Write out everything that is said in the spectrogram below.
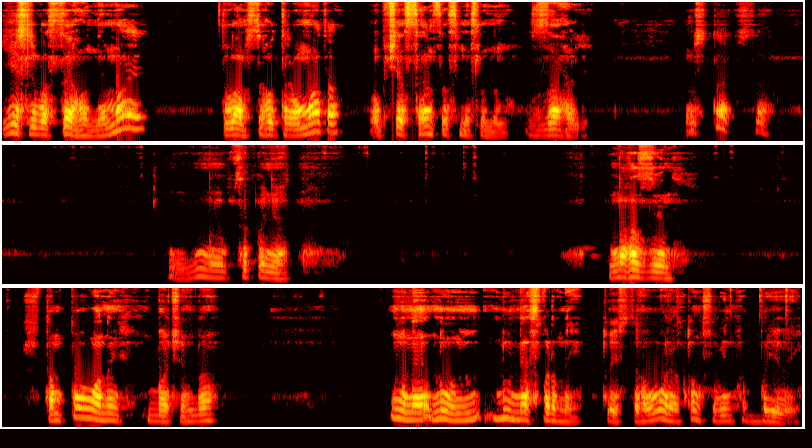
Якщо у вас цього немає, то вам з цього травмата взагалі сенсу смисла немає. Взагалі. Ось так все. Думаю, все понятно. Магазин штампований, бачимо, да? Ну, не, ну, ну, не сварний. Тобто це говорить о тому, що він бойовий.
